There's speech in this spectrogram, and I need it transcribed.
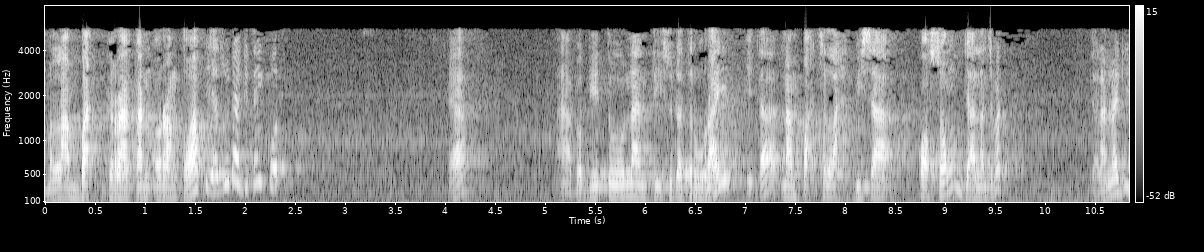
melambat gerakan orang toaf, ya sudah kita ikut. Ya, Nah, begitu nanti sudah terurai, kita nampak celah bisa kosong, jalan cepat, jalan lagi.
